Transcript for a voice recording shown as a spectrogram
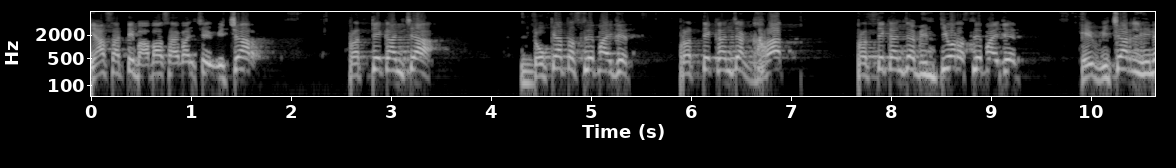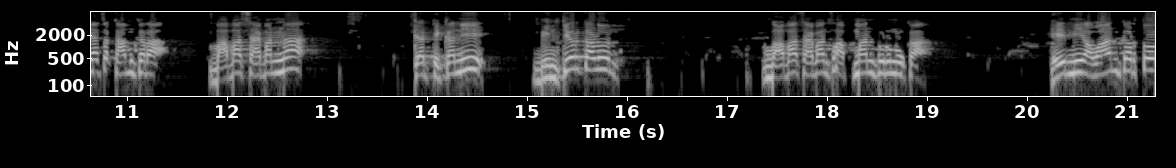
यासाठी बाबासाहेबांचे विचार प्रत्येकांच्या डोक्यात असले पाहिजेत. प्रत्येकांच्या घरात प्रत्येकांच्या भिंतीवर असले पाहिजेत. हे विचार लिहिण्याचं काम करा. बाबासाहेबांना त्या ठिकाणी भिंतीवर काढून बाबासाहेबांचा अपमान करू नका. हे मी आवाहन करतो.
